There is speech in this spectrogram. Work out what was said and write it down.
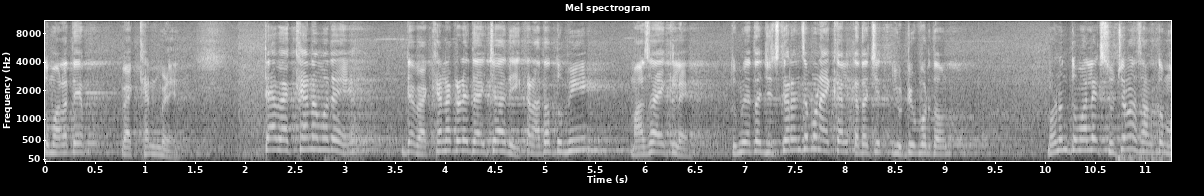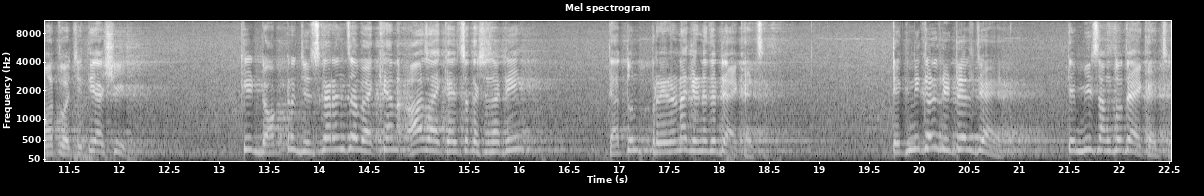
तुम्हाला ते व्याख्यान मिळेल. त्या व्याख्यानामध्ये त्या व्याख्यानाकडे जायच्या आधी कारण आता तुम्ही माझं ऐकलं आहे तुम्ही आता जिचकरांचं पण ऐकाल कदाचित यूट्यूबवर जाऊन. म्हणून तुम्हाला एक सूचना सांगतो महत्त्वाची ती अशी की डॉक्टर जिचकरांचं व्याख्यान आज ऐकायचं कशासाठी? त्यातून प्रेरणा घेण्यासाठी ऐकायचं. टेक्निकल डिटेल जे आहेत ते मी सांगतो ते ऐकायचं.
